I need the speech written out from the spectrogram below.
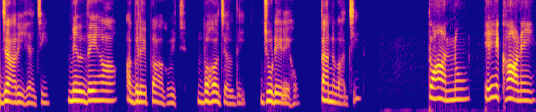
ਜਾਰੀ ਹੈ ਜੀ। ਮਿਲਦੇ ਹਾਂ ਅਗਲੇ ਭਾਗ ਵਿੱਚ। ਬਹੁਤ ਜਲਦੀ ਜੁੜੇ ਰਹੋ। ਧੰਨਵਾਦ ਜੀ। ਤੁਹਾਨੂੰ ਇਹ ਕਹਾਣੀ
